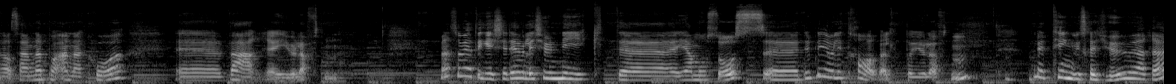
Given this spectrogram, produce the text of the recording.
har sender på NRK eh, hver julaften. Men så vet jeg ikke, det er vel ikke unikt eh, hjemme hos oss. Eh, det blir jo litt travelt på julaften. Det er ting vi skal gjøre.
